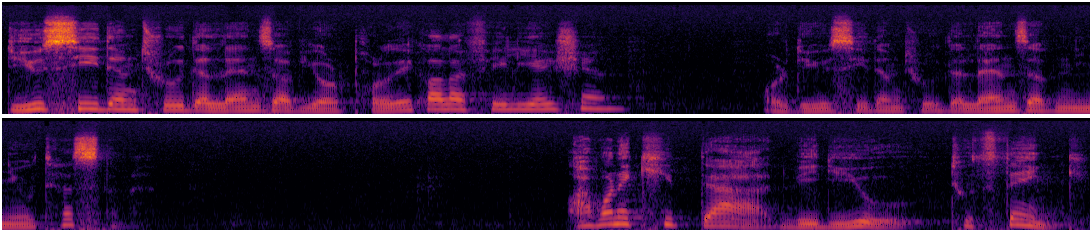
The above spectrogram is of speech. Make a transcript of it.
Do you see them through the lens of your political affiliation, or do you see them through the lens of the New Testament? I want to keep that with you to think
